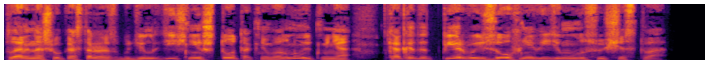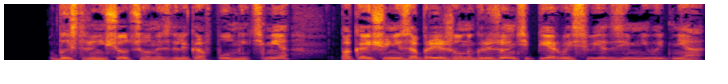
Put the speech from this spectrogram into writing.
Пламя нашего костра разбудило дичь, ничто так не волнует меня, как этот первый зов невидимого существа. Быстро несется он издалека в полной тьме, пока еще не забрежил на горизонте первый свет зимнего дня.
